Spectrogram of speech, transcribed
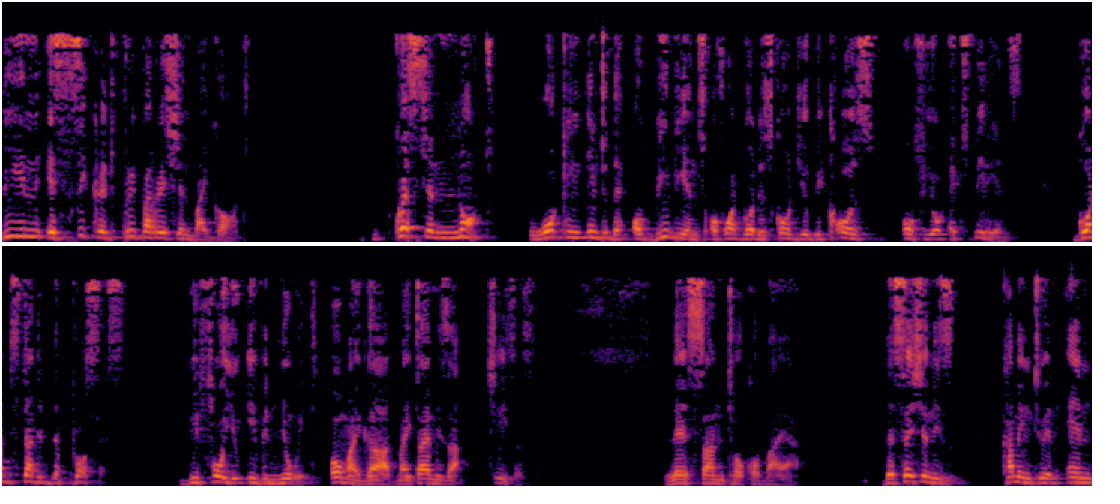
been a secret preparation by God. Question not walking into the obedience of what God has called you because of your experience. God started the process before you even knew it. Oh my God, my time is up. Jesus. Tokobaya. The session is coming to an end.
